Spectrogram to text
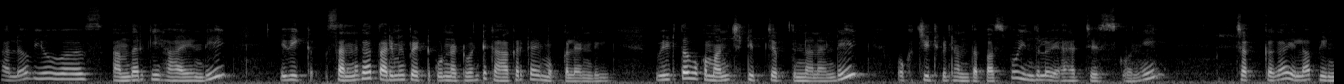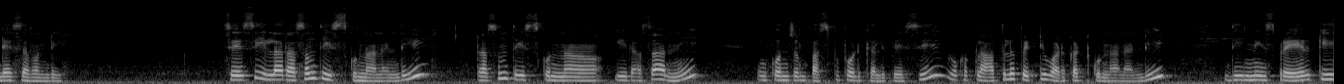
హలో వ్యూవర్స్ అందరికీ హాయ్ అండి. ఇవి సన్నగా తరిమి పెట్టుకున్నటువంటి కాకరకాయ ముక్కలండి. వీటితో ఒక మంచి టిప్ చెప్తున్నానండి. ఒక చిటికెటంత పసుపు ఇందులో యాడ్ చేసుకొని చక్కగా ఇలా పిండేసామండి. చేసి ఇలా రసం తీసుకున్నానండి. రసం తీసుకున్న ఈ రసాన్ని ఇంకొంచెం పసుపు పొడి కలిపేసి ఒక క్లాత్లో పెట్టి వడకట్టుకున్నానండి. దీన్ని స్ప్రేయర్కి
